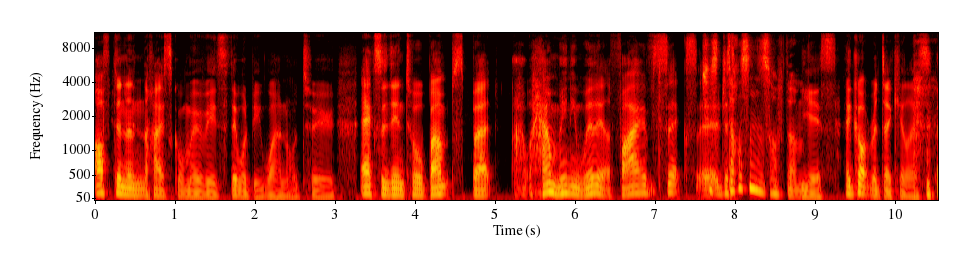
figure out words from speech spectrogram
often in high school movies there would be one or two accidental bumps, but uh, how many were there? Five, six? Uh, just, dozens of them. yes, it got ridiculous.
